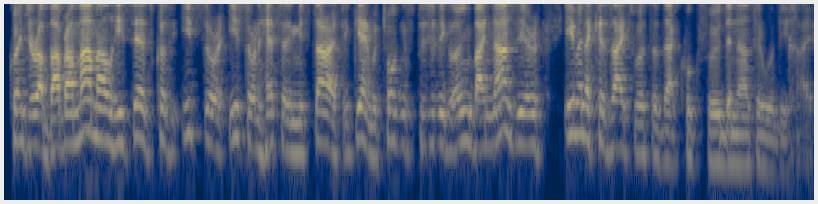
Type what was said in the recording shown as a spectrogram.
According to Rabbi Mamal, he says because Itzur, Isur and Hetzer Mistarif. Again, we're talking specifically only by Nazir. Even a kazait's worth of that cooked food, the Nazir would be chayiv.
